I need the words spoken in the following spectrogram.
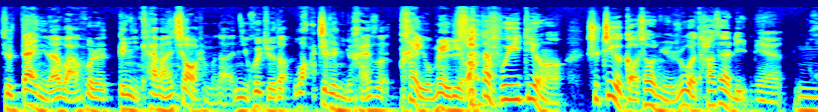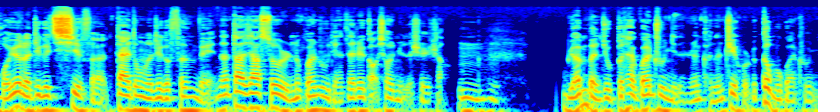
就带你来玩或者跟你开玩笑什么的，你会觉得哇，这个女孩子太有魅力了。但不一定啊。是这个搞笑女，如果她在里面活跃了这个气氛，带动了这个氛围，那大家所有人的关注点在这搞笑女的身上。嗯嗯，原本就不太关注你的人，可能这会儿就更不关注你。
